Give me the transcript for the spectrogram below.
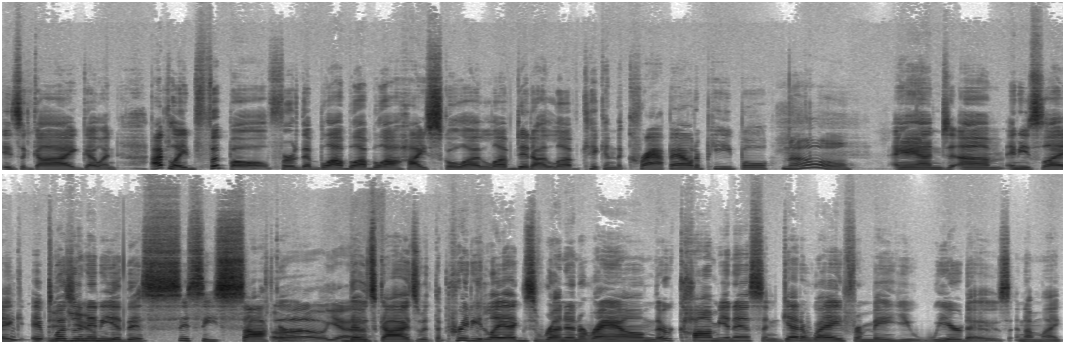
is a guy going, I played football for the blah blah blah high school. I loved it. I loved kicking the crap out of people. No. And um, and he's like, it Did wasn't you? any of this sissy soccer. Oh, yeah. Those guys with the pretty legs running around. They're communists and get away from me, you weirdos. And I'm like,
